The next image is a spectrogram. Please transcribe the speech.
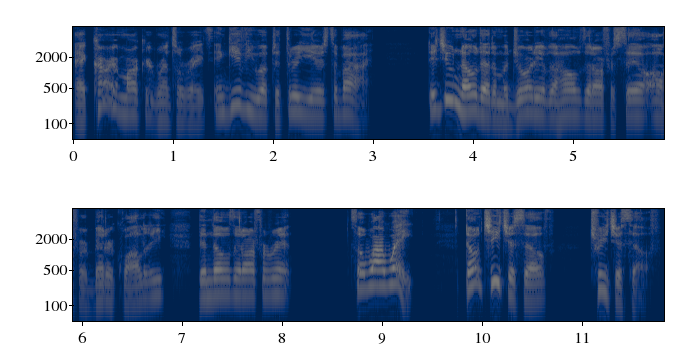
at current market rental rates and give you up to three years to buy. Did you know that a majority of the homes that are for sale offer better quality than those that are for rent? So why wait? Don't cheat yourself, treat yourself.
